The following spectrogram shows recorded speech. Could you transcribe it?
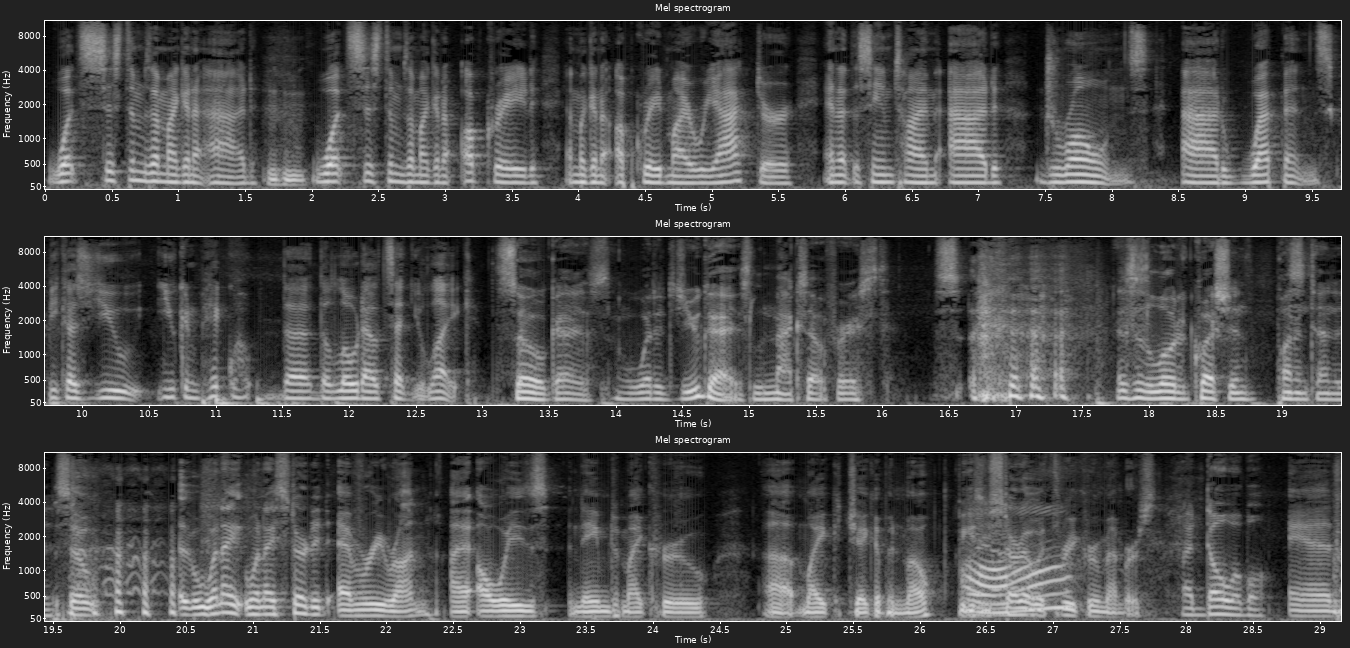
what systems am I going to add? Mm-hmm. What systems am I going to upgrade? Am I going to upgrade my reactor and at the same time add drones, add weapons because you you can pick the the loadouts that you like. So, guys, what did you guys max out first? this is a loaded question, pun intended. So when I when I started every run, I always named my crew uh, Mike, Jacob, and Mo because we started with three crew members. Adorable. And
